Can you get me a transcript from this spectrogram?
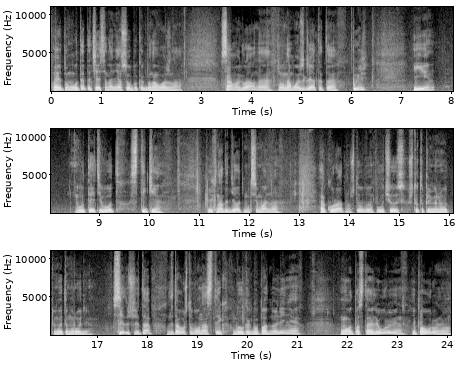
Поэтому вот эта часть, она не особо как бы нам важна. Самое главное, ну, на мой взгляд, это пыль и вот эти вот стыки, их надо делать максимально аккуратно, чтобы получилось что-то примерно вот в этом роде. Следующий этап, для того, чтобы у нас стык был как бы по одной линии, мы вот поставили уровень и по уровню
